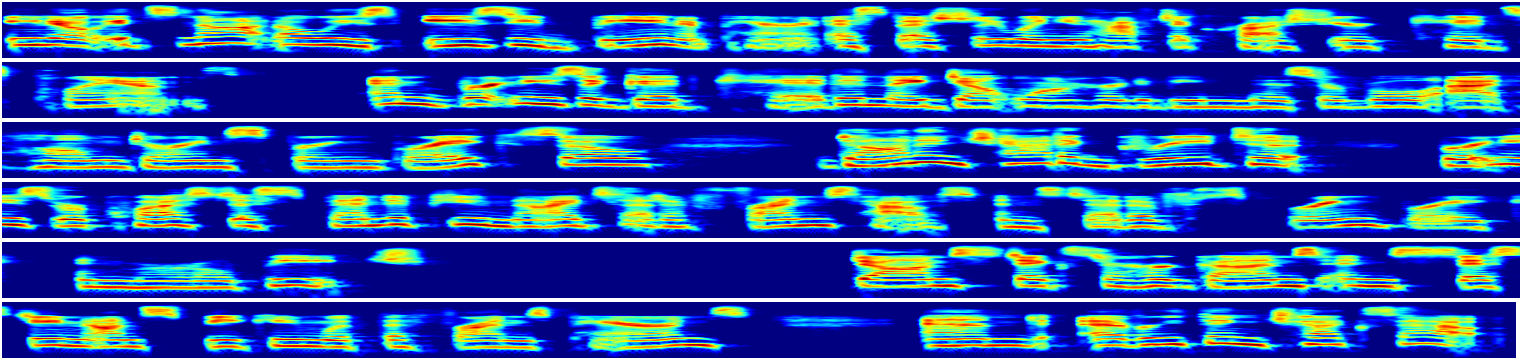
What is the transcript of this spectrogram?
You know, it's not always easy being a parent, especially when you have to crush your kids' plans. And Brittanee's a good kid and they don't want her to be miserable at home during spring break. So Dawn and Chad agreed to Brittanee's request to spend a few nights at a friend's house instead of spring break in Myrtle Beach. Dawn sticks to her guns, insisting on speaking with the friend's parents, and everything checks out.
